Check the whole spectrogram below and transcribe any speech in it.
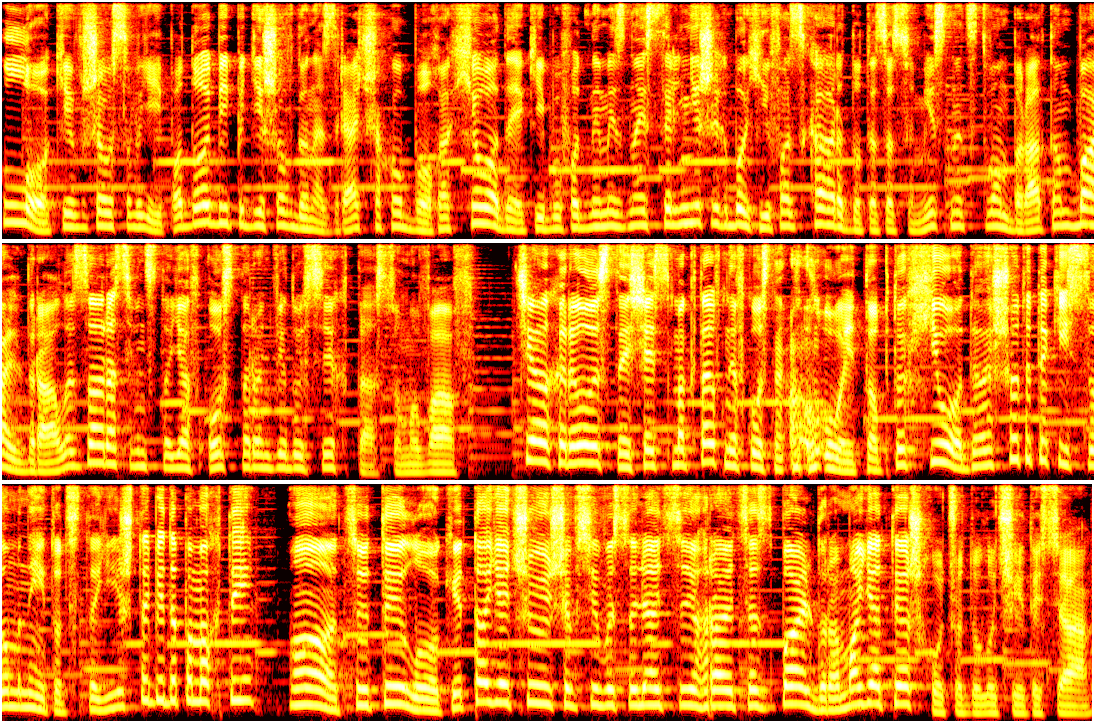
Локі вже у своїй подобі підійшов до незрячого бога Хьода, який був одним із найсильніших богів Асгарду та за сумісництвом братом Бальдра, але зараз він стояв осторонь від усіх та сумував. Чо, хрусти, щось смактав невкусне. Ой, тобто Хьода, а що ти такий сумний тут стоїш? Тобі допомогти? А, це ти, Локі, та я чую, що всі веселяться і граються з Бальдером, а я теж хочу долучитися.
